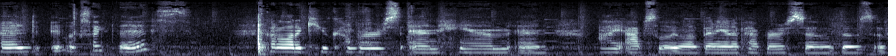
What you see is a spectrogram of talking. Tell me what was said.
and it looks like this. Got a lot of cucumbers and ham and I absolutely love banana peppers, so those of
